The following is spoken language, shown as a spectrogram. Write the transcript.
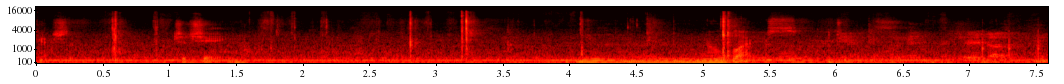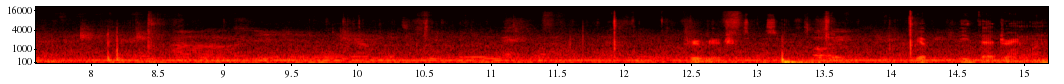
Catch it. Cha-ching. Mm, no blacks. Preview transmission. Yep, eat that drain one.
